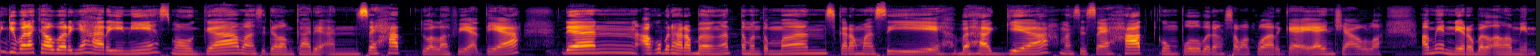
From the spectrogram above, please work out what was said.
Teman-teman, gimana kabarnya hari ini? Semoga masih dalam keadaan sehat walafiat ya. Dan aku berharap banget teman-teman sekarang masih bahagia, masih sehat, kumpul bareng sama keluarga ya insya Allah. Amin ya robbal alamin.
